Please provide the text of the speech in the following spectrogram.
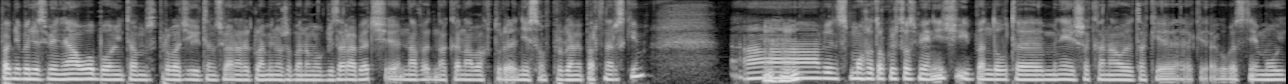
pewnie będzie zmieniało, bo oni tam sprowadzili tę zmianę regulaminu, że będą mogli zarabiać e, nawet na kanałach, które nie są w programie partnerskim. A Mhm. więc może trochę to zmienić i będą te mniejsze kanały, takie jak, jak obecnie mój,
